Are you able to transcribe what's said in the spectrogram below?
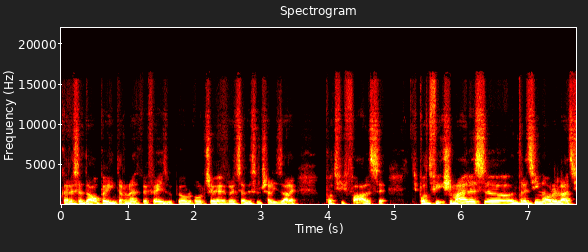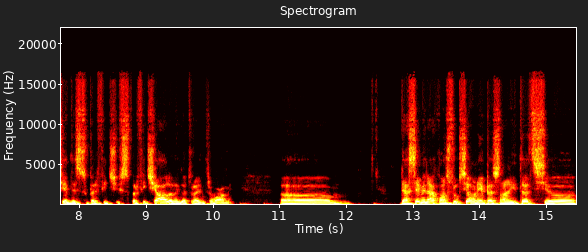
care se dau pe internet, pe Facebook, pe orice rețea de socializare pot fi false. Pot fi, și mai ales uh, întrețin o relație de superfici, superficială în legătura dintre oameni. Uh, de asemenea, construcția unei personalități uh,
